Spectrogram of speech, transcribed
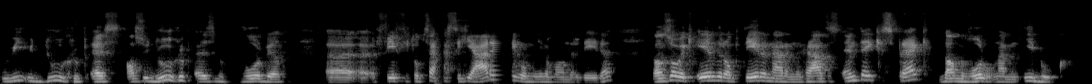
wie uw doelgroep is. Als uw doelgroep is bijvoorbeeld uh, eh, 40 tot 60 jaar, om een of andere reden, dan zou ik eerder opteren naar een gratis intakegesprek dan bijvoorbeeld naar een e-book.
